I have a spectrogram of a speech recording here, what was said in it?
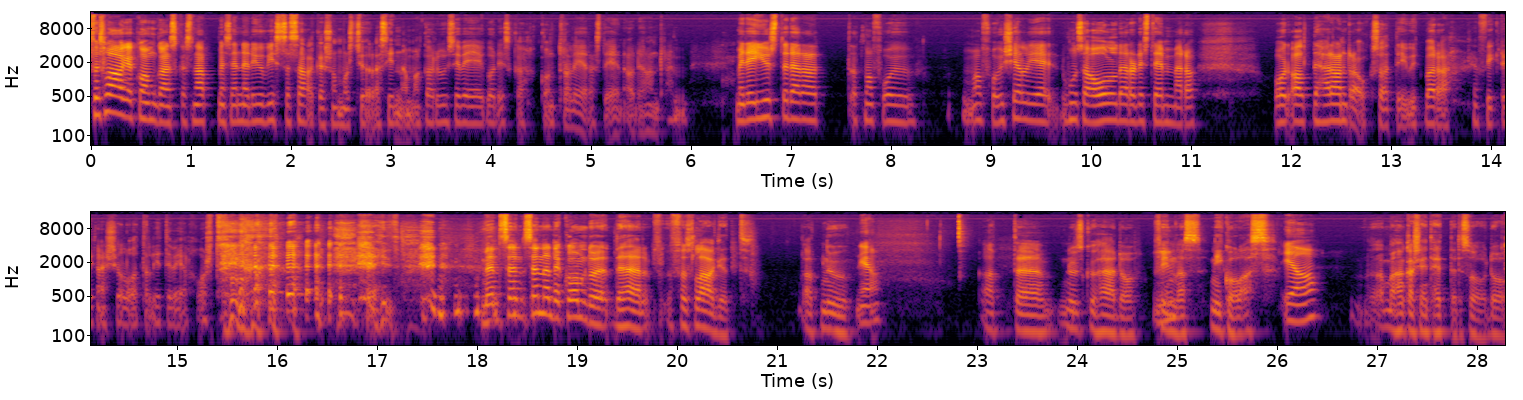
förslaget kom ganska snabbt. Men sen är det ju vissa saker som måste göras innan man kan rusa iväg och det ska kontrolleras det ena och det andra. Men det är just det där att, att man får ju man får ju själv ge, hon sa ålder och det stämmer. Och, och allt det här andra också, att det är ju inte bara, jag fick det kanske att låta lite väl hårt. Men sen, sen när det kom då det här förslaget att nu, ja. Att uh, nu skulle här då finnas Nikolas. ja. Men han kanske inte hette det så då?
